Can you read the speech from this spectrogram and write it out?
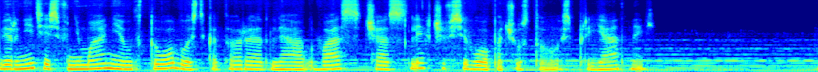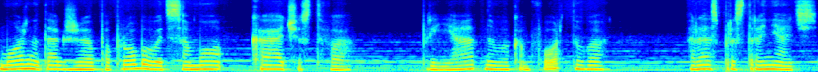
вернитесь вниманием в ту область, которая для вас сейчас легче всего почувствовалась приятной. Можно также попробовать само качество приятного, комфортного распространять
